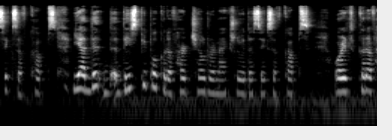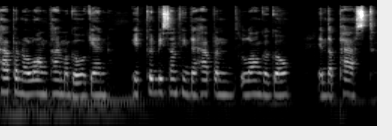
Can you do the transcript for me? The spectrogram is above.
Six of Cups. Yeah, th th these people could have hurt children actually with the Six of Cups. Or it could have happened a long time ago again. It could be something that happened long ago in the past.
